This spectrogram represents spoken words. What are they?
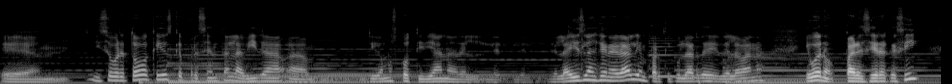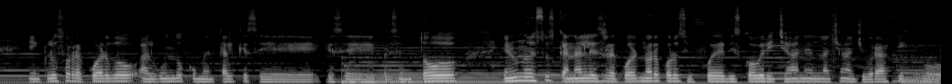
eh, y sobre todo aquellos que presentan la vida, digamos, cotidiana de la isla en general y en particular de, La Habana. Y bueno, pareciera que sí. Incluso recuerdo algún documental que se, que se presentó en uno de estos canales, recuerdo, no recuerdo si fue Discovery Channel, National Geographic o,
